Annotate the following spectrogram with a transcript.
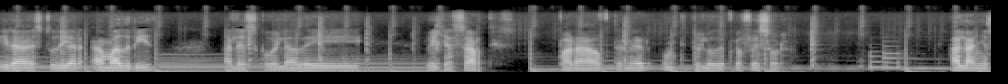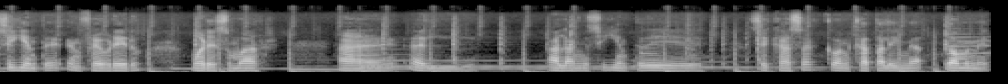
ir a estudiar a Madrid a la Escuela de Bellas Artes para obtener un título de profesor. Al año siguiente, en febrero, muere su madre. al año siguiente se casa con Catalina Dominic,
